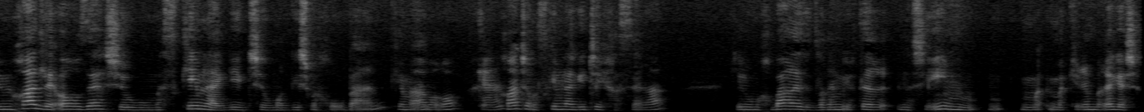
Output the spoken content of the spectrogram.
במיוחד לאור זה שהוא מסכים להגיד שהוא מרגיש מחורבן, כמאמרו, כן. נכון? שהוא מסכים להגיד שהיא חסרה. כאילו הוא מחובר לאיזה דברים יותר נשיים, מכירים ברגש,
